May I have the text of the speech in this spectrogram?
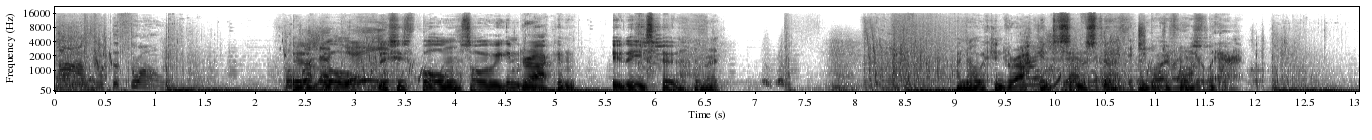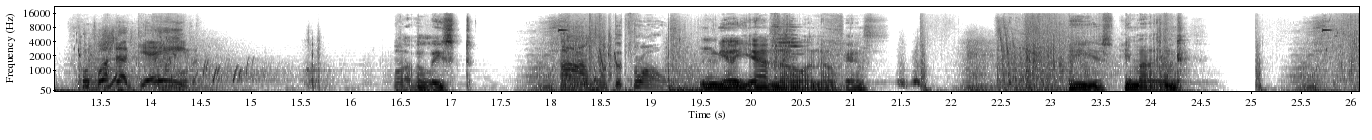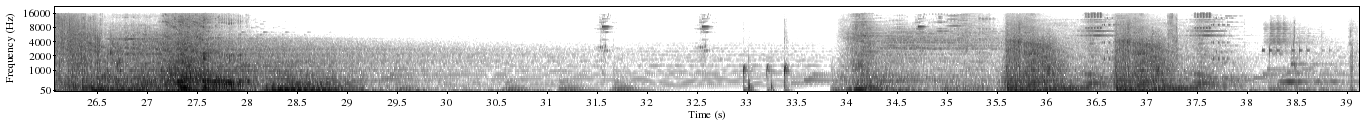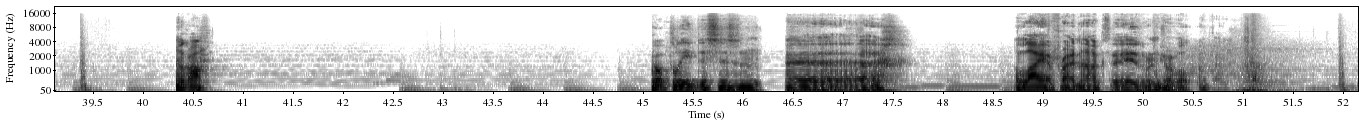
I want the throne. Because well, this is full, so we can drac and do these two. Alright. I know we can drac I into Sinister definitely need and to change my Bifrost. Okay. underwear. What a game! We'll have at least. I want the throne. Mm, Yeah, yeah, I know, I know, game. Please, do you mind? Yeah, okay, Hopefully this isn't uh, a lie-up right now because it is we're in trouble. Okay.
